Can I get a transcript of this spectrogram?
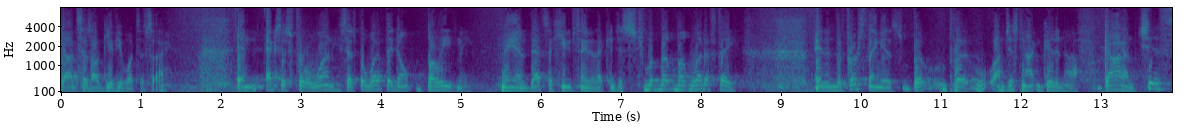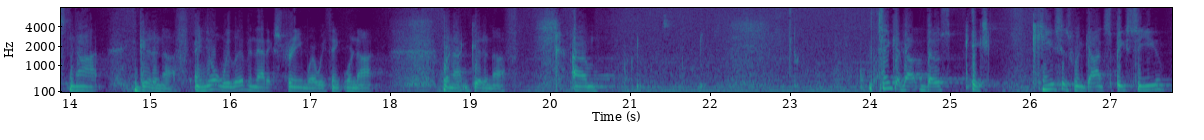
God says, I'll give you what to say. In Exodus 4 1, he says, But what if they don't believe me? Man, that's a huge thing that can just. But, but, but what if they. And then the first thing is, but but I'm just not good enough. God, I'm just not good enough. And you know what? We live in that extreme where we think we're not we're not good enough. Um, think about those excuses when God speaks to you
